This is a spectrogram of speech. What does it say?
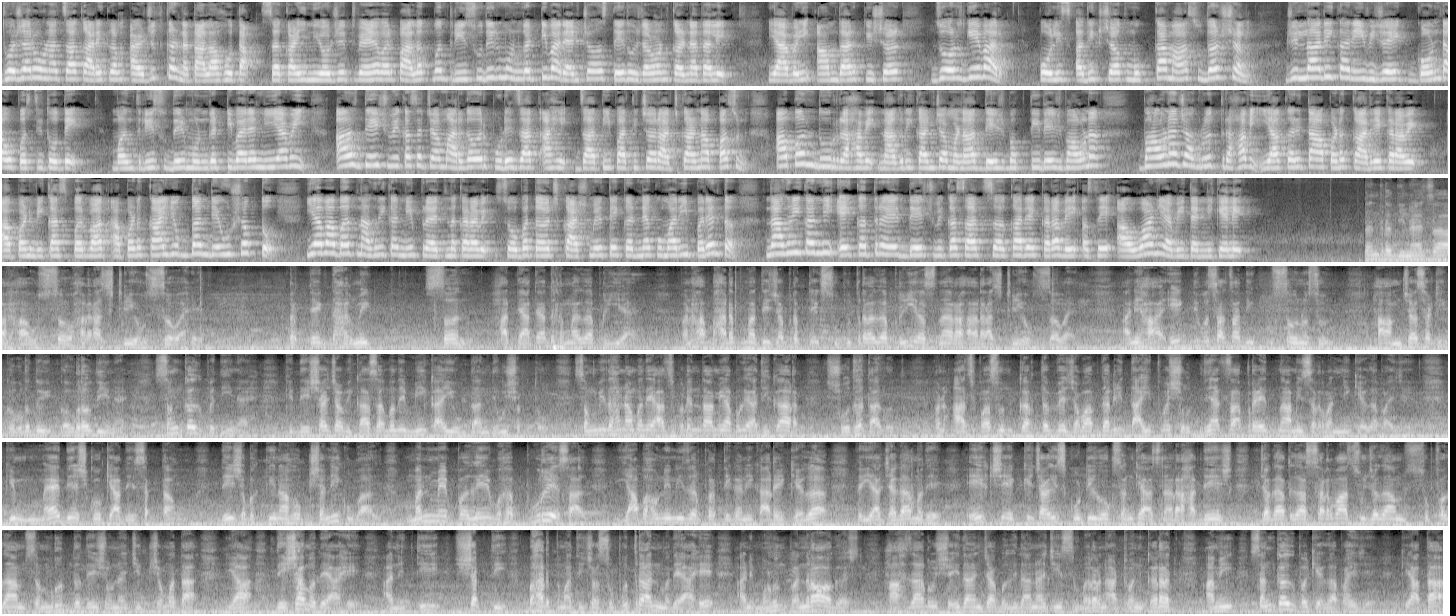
ध्वजारोहणाचा कार्यक्रम आयोजित करण्यात आला होता. सकाळी नियोजित वेळेवर पालकमंत्री सुधीर मुनगट्टीवार यांच्या हस्ते ध्वजारोहण करण्यात आले. यावेळी आमदार किशोर जोरगेवार पोलीस अधीक्षक मुक्कामा सुदर्शन जिल्हाधिकारी विजय गोंडा उपस्थित होते. मंत्री सुधीर मुनगट्टीवार यांनी यावेळी आज देश विकासाच्या मार्गावर पुढे जात आहे. जातीपातीच्या राजकारणापासून आपण दूर राहावे. नागरिकांच्या मनात देशभक्ती देशभावना भावना जागृत राहावी. याकरिता आपण कार्य करावे. आपण विकास पर्वात आपण काय योगदान देऊ शकतो याबाबत नागरिकांनी प्रयत्न करावे. सोबतच काश्मीर ते कन्याकुमारी पर्यंत नागरिकांनी एकत्र येत देश विकासात सहकार्य करावे असे आव्हान यावेळी त्यांनी केले. स्वातंत्र्य दिनाचा हा उत्सव हा राष्ट्रीय उत्सव आहे. प्रत्येक धार्मिक सण हा त्या त्या धर्माला प्रिय आहे. पण हा भारत मातेच्या प्रत्येक सुपुत्राला प्रिय असणारा हा राष्ट्रीय उत्सव आहे. आणि हा एक दिवसाचा दि उत्सव नसून हा आमच्यासाठी गौरव गौरव दिन आहे संकल्प दिन आहे की देशाच्या विकासामध्ये मी काय योगदान देऊ शकतो. संविधानामध्ये आजपर्यंत आम्ही आपले अधिकार शोधत आहोत पण आजपासून कर्तव्य जबाबदारी दायित्व शोधण्याचा प्रयत्न आम्ही सर्वांनी केला पाहिजे की मैं देश को क्या दे सकता हूँ? देशभक्ती ना हो क्षणिक उबाल मन में पगे वह पुरे साल या भावनेनी जर प्रत्येकाने कार्य केलं तर या जगामध्ये एकशे एक्केचाळीस कोटी लोकसंख्या असणारा हा देश जगातला सर्वात सुजगाम सुफगाम समृद्ध देश होण्याची क्षमता या देशामध्ये आहे. आणि ती शक्ती भारतमातीच्या सुपुत्रांमध्ये आहे. आणि म्हणून पंधरा ऑगस्ट हा हजारो शहीदांच्या बलिदानाची स्मरण आठवण करत आम्ही संकल्प केला पाहिजे की आता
